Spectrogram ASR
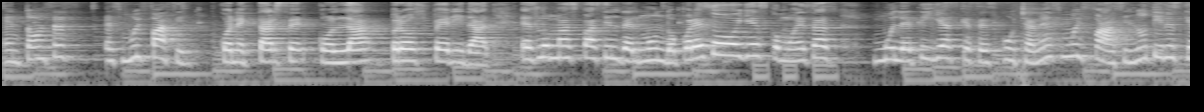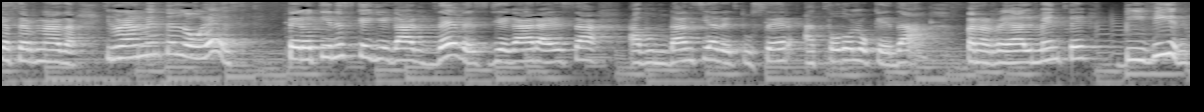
entonces es muy fácil conectarse con la prosperidad. Es lo más fácil del mundo. Por eso oyes como esas muletillas que se escuchan. Es muy fácil, no tienes que hacer nada. Y realmente lo es. Pero tienes que llegar, debes llegar a esa abundancia de tu ser, a todo lo que da, para realmente vivir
